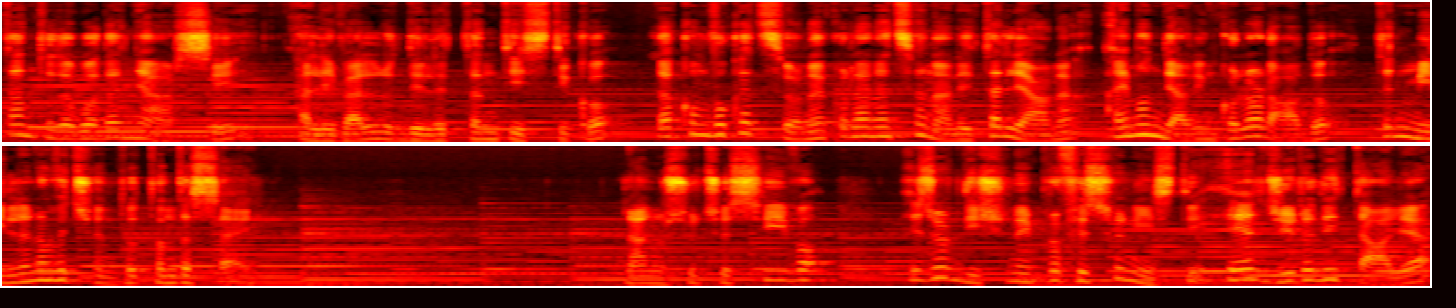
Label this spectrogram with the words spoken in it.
tanto da guadagnarsi, a livello dilettantistico, la convocazione con la nazionale italiana ai mondiali in Colorado del 1986. L'anno successivo esordisce nei professionisti e al Giro d'Italia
